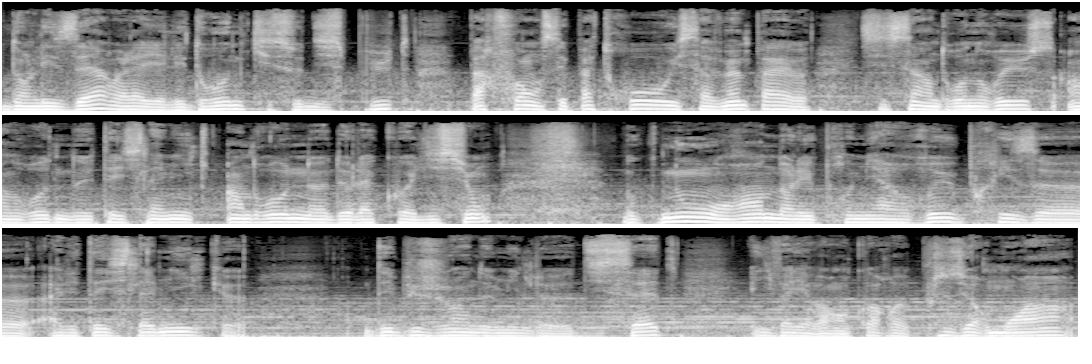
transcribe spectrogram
dans les airs, voilà, il y a les drones qui se disputent. Parfois, on ne sait pas trop, ils savent même pas si c'est un drone russe, un drone de l'État islamique, un drone de la coalition. Donc nous, on rentre dans les premières rues prises à l'État islamique début juin 2017. Et il va y avoir encore plusieurs mois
